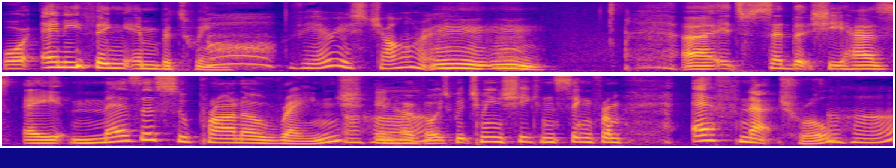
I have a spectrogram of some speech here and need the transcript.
or anything in between. Various genres. Mm. Uh, it's said that she has a mezzo soprano range in Uh-huh. her voice, which means she can sing from F natural, Uh-huh.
